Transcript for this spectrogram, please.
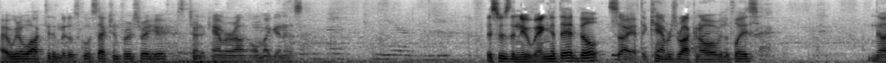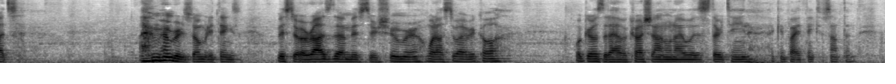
All right, we're gonna walk to the middle school section first right here. Let's turn the camera around. Oh my goodness. This was the new wing that they had built. Sorry if the camera's rocking all over the place. Nuts. I remember so many things. Mr. Orazda, Mr. Schumer. What else do I recall? What girls did I have a crush on when I was 13? I can probably think of something.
